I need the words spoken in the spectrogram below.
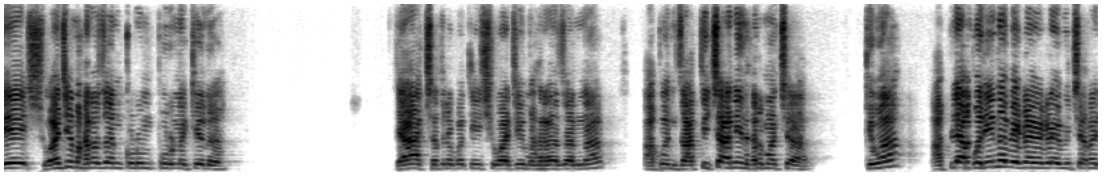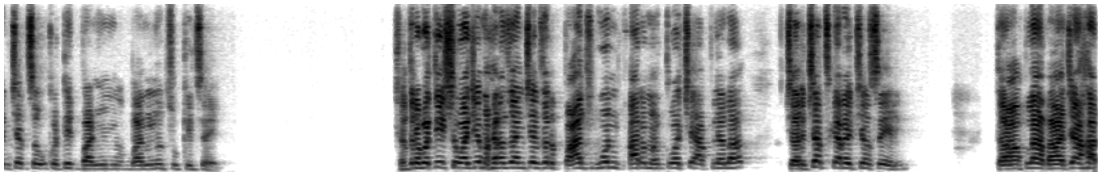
ते शिवाजी महाराजांकडून पूर्ण केलं. त्या छत्रपती शिवाजी महाराजांना आपण जातीच्या आणि धर्माच्या किंवा आपल्या परीनं वेगळ्या वेगळ्या विचारांच्या चौकटीत बांधणं बांधणं चुकीचं आहे. छत्रपती शिवाजी महाराजांचे जर पाच गुण फार महत्त्वाचे आपल्याला चर्चाच करायची असेल तर आपला राजा हा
